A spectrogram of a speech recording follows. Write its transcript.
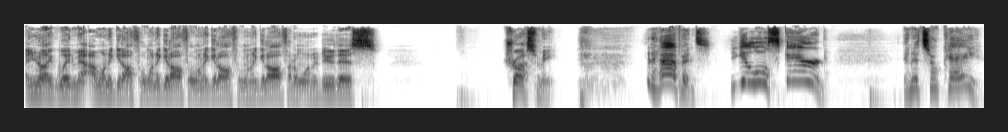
And you're like, wait a minute. I want to get off. I want to get off. I want to get off. I want to get off. I don't want to do this. Trust me. it happens. You get a little scared, and it's okay.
